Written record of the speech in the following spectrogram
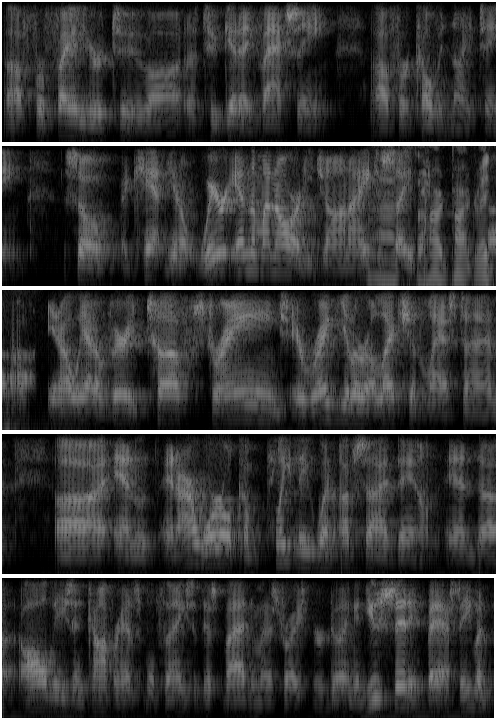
uh, for failure to uh, to get a vaccine uh, for COVID-19. So I can't, you know, we're in the minority, John. I hate to say That's say the that. hard part, right? Uh, you know, we had a very tough, strange, irregular election last time uh, and and our world completely went upside down, and uh, all these incomprehensible things that this Biden administration are doing. And you said it best. Even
